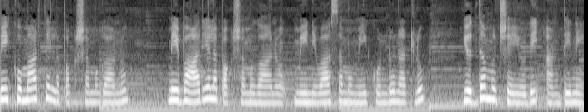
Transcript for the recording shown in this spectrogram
మీ కుమార్తెల పక్షముగాను మీ భార్యల పక్షముగాను మీ నివాసము మీకుండునట్లు యుద్ధము చేయుడి అంటిని.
